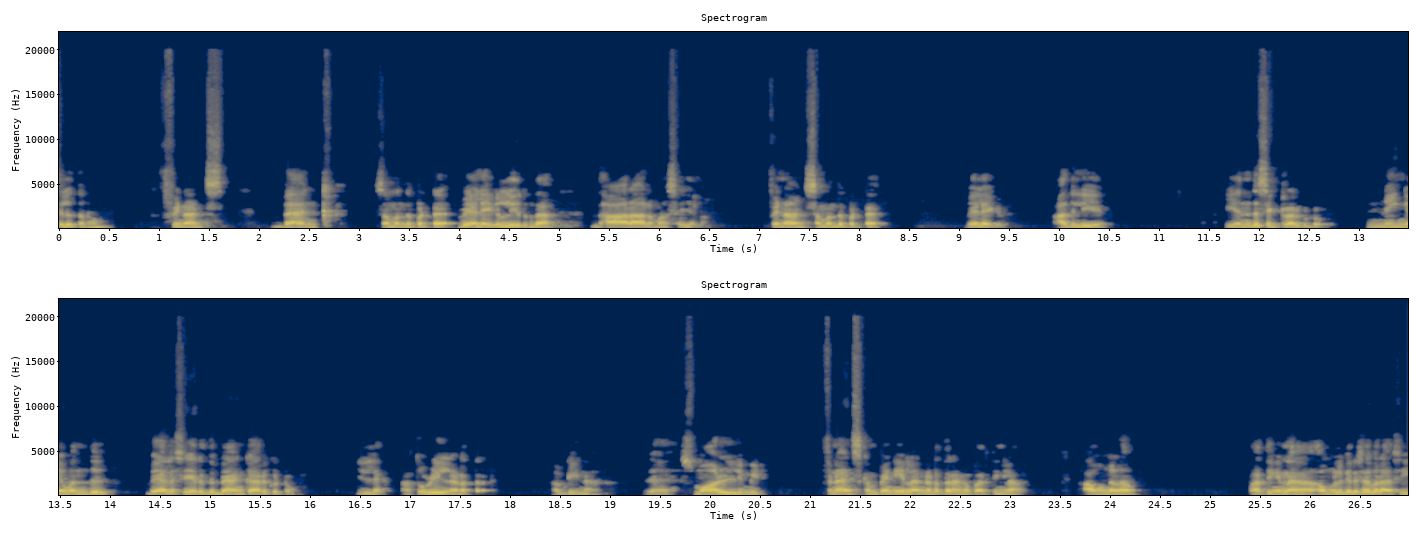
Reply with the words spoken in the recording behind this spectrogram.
செலுத்தணும்? ஃபினான்ஸ் பேங்க் சம்மந்தப்பட்ட வேலைகள் இருந்தால் தாராளமாக செய்யலாம். ஃபினான்ஸ் சம்மந்தப்பட்ட வேலைகள். அதுலேயே எந்த செக்டராக இருக்கட்டும் நீங்கள் வந்து வேலை செய்கிறது பேங்காக இருக்கட்டும் இல்லை நான் தொழில் நடத்துகிறேன் அப்படின்னா இந்த ஸ்மால் லிமிட் ஃபினான்ஸ் கம்பெனியெல்லாம் நடத்துகிறாங்க பார்த்தீங்களா? அவங்கெல்லாம் பார்த்தீங்கன்னா அவங்களுக்கு ரிஷபராசி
